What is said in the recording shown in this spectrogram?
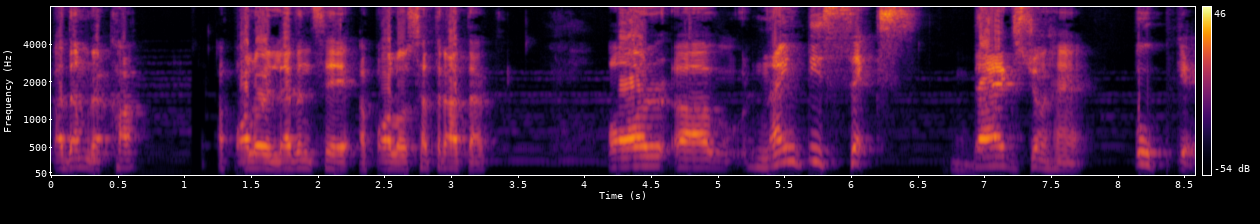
قدم رکھا، اپولو الیون سے اپولو سترہ تک، اور نائنٹی سکس بیگز جو ہیں پوپ کے،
